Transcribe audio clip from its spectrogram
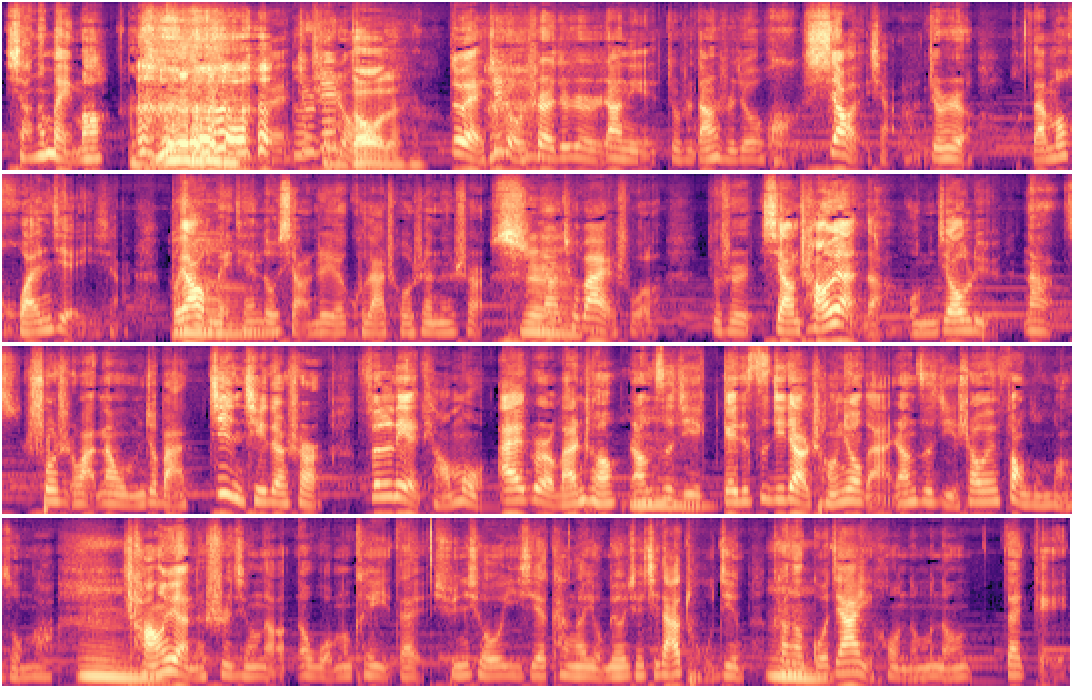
想得美吗？对，就是这种逗的，对这种事儿，就是让你就是当时就笑一下，就是咱们缓解一下，不要每天都想这些苦大仇深的事儿。是像秋爸也说了，就是想长远的，我们焦虑。那说实话，那我们就把近期的事儿分列条目，挨个儿完成，让自己给自己点成就感，让自己稍微放松放松啊。嗯长远的事情呢，那我们可以再寻求一些，看看有没有一些其他途径，看看嗯国家以后能不能再给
